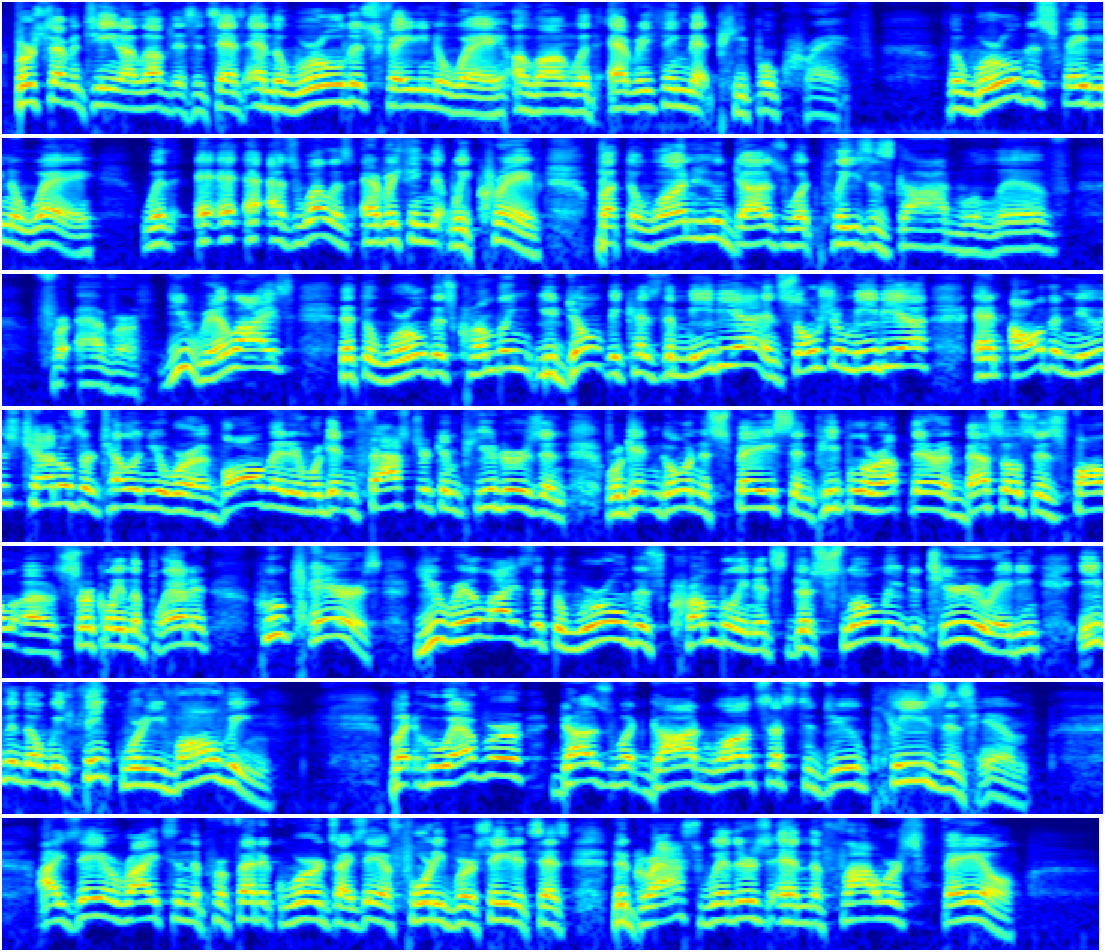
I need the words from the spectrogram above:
Verse 17, I love this. It says, And the world is fading away along with everything that people crave. The world is fading away with as well as everything that we crave, but the one who does what pleases God will live forever. Do you realize that the world is crumbling? You don't because the media and social media and all the news channels are telling you we're evolving and we're getting faster computers and we're getting going to space and people are up there and Bezos is fall, uh, circling the planet. Who cares? You realize that the world is crumbling. It's slowly deteriorating even though we think we're evolving. But whoever does what God wants us to do pleases him. Isaiah writes in the prophetic words, Isaiah 40, verse 8, it says, The grass withers and the flowers fail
